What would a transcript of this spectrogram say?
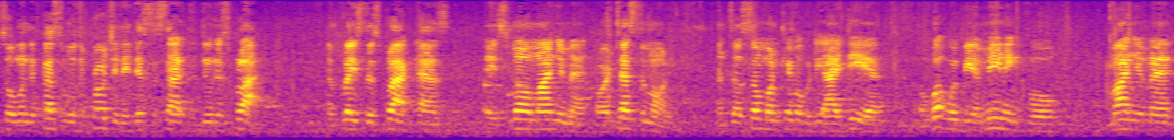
So when the festival was approaching, they just decided to do this plaque and place this plaque as a small monument or a testimony until someone came up with the idea of what would be a meaningful monument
